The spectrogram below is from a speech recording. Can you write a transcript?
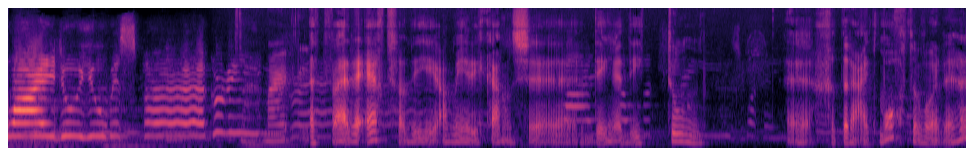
Why do you whisper green? Maar Het waren echt van die Amerikaanse eh, dingen die toen eh, gedraaid mochten worden. Hè?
